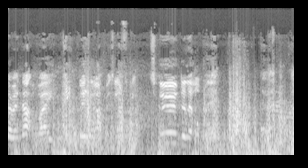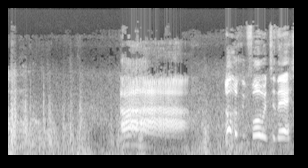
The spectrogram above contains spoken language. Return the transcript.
going that way. It's going to to be turned a little bit. Ah, not looking forward to this.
